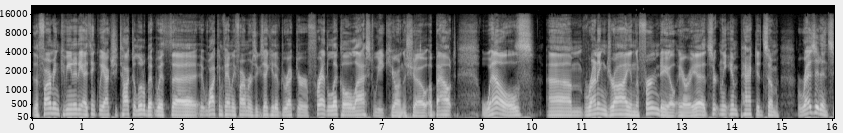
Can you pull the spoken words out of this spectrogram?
the farming community. I think we actually talked a little bit with uh, Whatcom Family Farmers Executive Director Fred Likkel last week here on the show about wells um, running dry in the Ferndale area. It certainly impacted some residents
